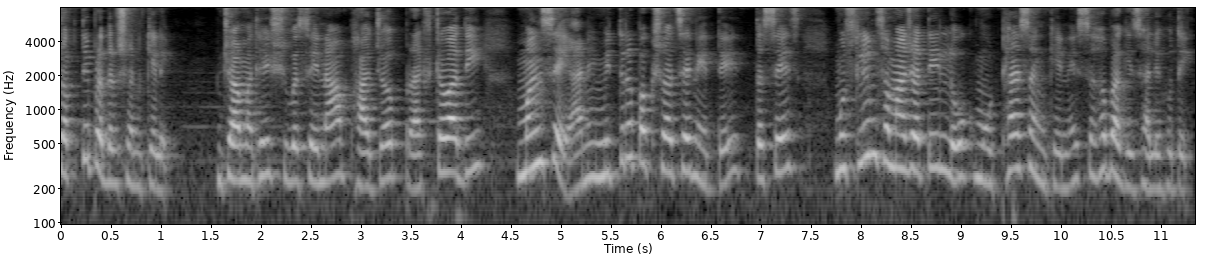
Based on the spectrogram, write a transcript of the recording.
शक्ती प्रदर्शन केले ज्यामध्ये शिवसेना भाजप राष्ट्रवादी मनसे आणि मित्रपक्षाचे नेते तसेच मुस्लिम समाजातील लोक मोठ्या संख्येने सहभागी झाले होते.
